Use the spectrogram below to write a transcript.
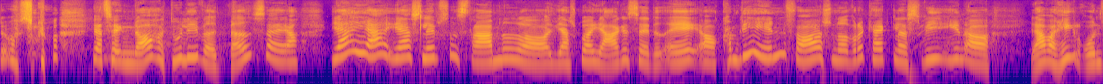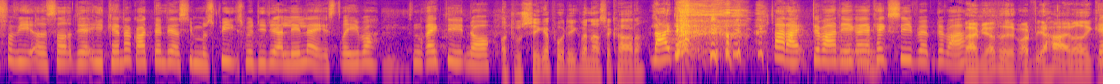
det var sgu... Jeg tænkte, nå, har du lige været i bad, sagde jeg. Ja, ja, jeg slipset strammet, og jeg skulle have jakkesættet af, og kom lige indenfor, og sådan noget, hvor du kan ikke glas vin, og jeg var helt rundt forvirret, sad der. I kender godt den der Simon Spies med de der lilla striber. Mm. Sådan rigtig, nå. Og du er sikker på, at det ikke var Nasser Carter? Nej, det, nej, nej, det var det ikke, og jeg kan ikke sige, hvem det var. Nej, men jeg ved godt, jeg har allerede gættet,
